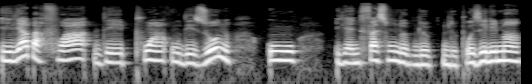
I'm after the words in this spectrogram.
il y a parfois des points ou des zones où il y a une façon de, poser les mains,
